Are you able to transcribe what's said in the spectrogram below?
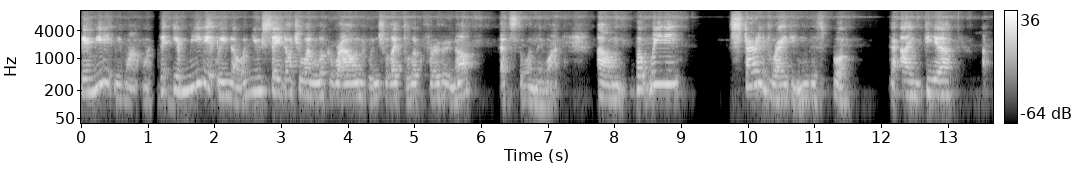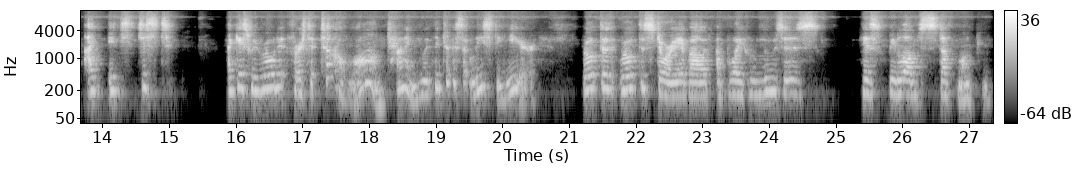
they immediately want one. They immediately know. When you say don't you want to look around? Wouldn't you like to look further? No that's the one they want. Um, but we started writing this book the idea i it's just i guess we wrote it first. It took a long time. It took us at least a year. Wrote the wrote the story about a boy who loses his beloved stuffed monkey,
